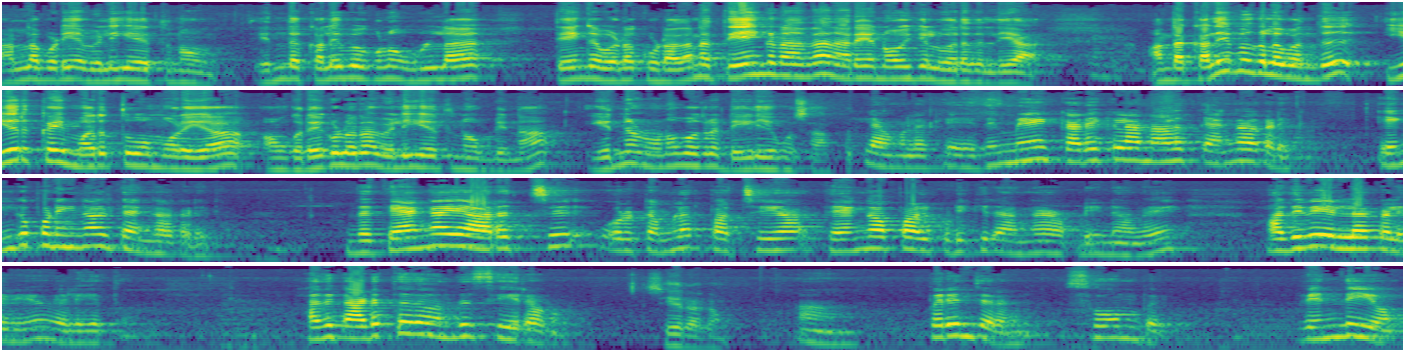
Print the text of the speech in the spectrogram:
நல்லபடியாக வெளியேற்றணும். எந்த கழிவுகளும் உள்ளே தேங்க விடக்கூடாது. ஆனால் தேங்கினா தான் நிறைய நோய்கள் வருது இல்லையா? அந்த கழிவுகளை வந்து இயற்கை மருத்துவ முறையாக அவங்க ரெகுலராக வெளியேற்றணும் அப்படின்னா என்ன உணவுகளை டெய்லி அவங்க சாப்பிடணும்? அவங்களுக்கு எதுவுமே கிடைக்கலனாலும் தேங்காய் கிடைக்கும். எங்கே போனீங்கனாலும் தேங்காய் கிடைக்கும். இந்த தேங்காயை அரைச்சி ஒரு டம்ளர் பச்சையாக தேங்காய் பால் குடிக்கிறாங்க அப்படின்னாவே அதுவே எல்லா கழிவையும் வெளியேற்றும். அதுக்கு அடுத்தது வந்து சீரகம். சீரகம். ஆ பெருஞ்சீரகம் சோம்பு வெந்தயம்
